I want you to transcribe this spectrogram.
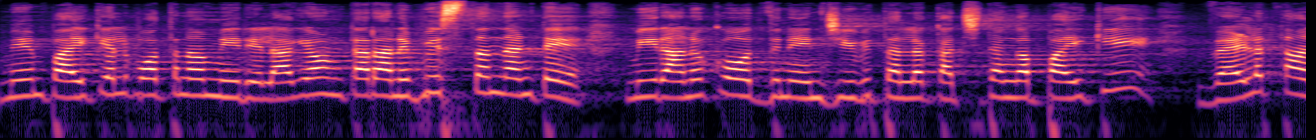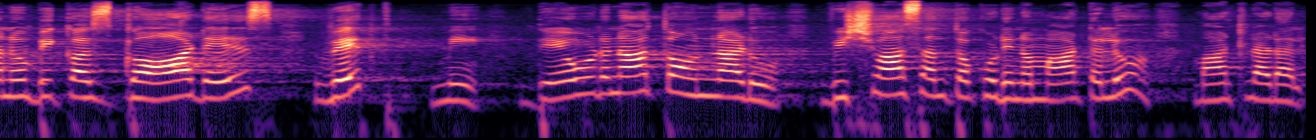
మేము పైకి వెళ్ళిపోతున్నాం మీరు ఇలాగే ఉంటారు అనిపిస్తుందంటే మీరు అనుకోవద్దు నేను జీవితంలో ఖచ్చితంగా పైకి వెళతాను because God is with me దేవుడు నాతో ఉన్నాడు. విశ్వాసంతో కూడిన మాటలు మాట్లాడాలి.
